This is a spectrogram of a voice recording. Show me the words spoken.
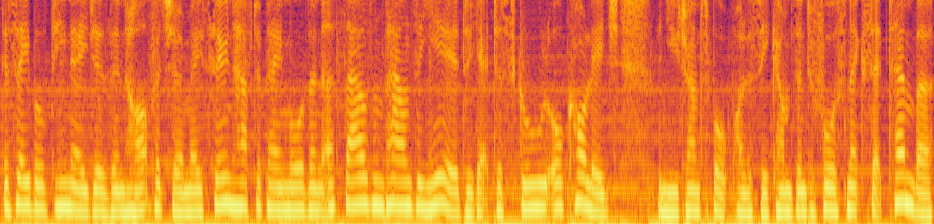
Disabled teenagers in Hertfordshire may soon have to pay more than £1,000 a year to get to school or college. The new transport policy comes into force next September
